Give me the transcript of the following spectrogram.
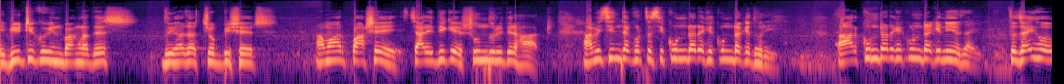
এই বিউটি কুইন বাংলাদেশ দুই হাজার চব্বিশের আমার পাশে চারিদিকে সুন্দরীদের হাট। আমি চিন্তা করতেছি, কুন্ডা রেখে কুন্ডাকে ধরি, আর কুন্ডা রেখে কুন্ডাকে নিয়ে যাই। তো যাই হোক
